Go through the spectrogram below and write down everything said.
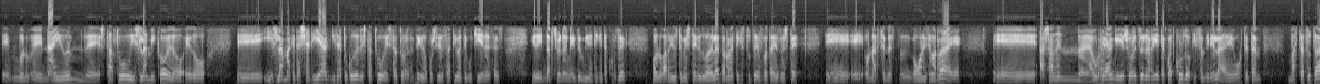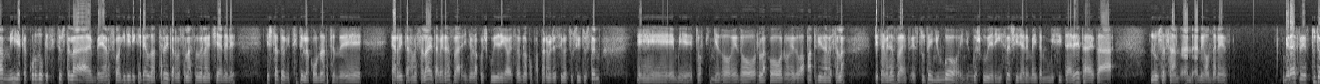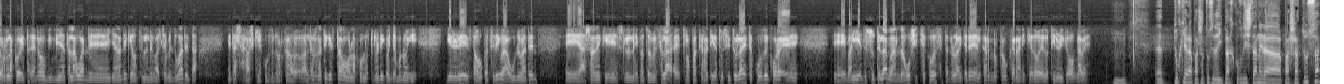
e, bueno, e, nahi duen estatu islamiko edo edo e, islamak eta xaria gidatuko duen estatu estatu horretatik, edo posizioen zati batek gutxien, ez ez? Edo indartsuenak nahi duen bidetik eta kurduek, bueno, argi dute beste eredua dela, eta horretik ez dute ez bata ez beste e, e, onartzen, ez gogoan izan da, e, e, asaden aurrean gehien zurrituen herrietako kurduak izan direla, e, urtetan, bastatuta milaka kurduk ez zituztela e, beharzoa giririk ere, hau da, bezala zeudela etxean ere, estatuak ez zituelako onartzen, e, herritar bezala eta beraz ba inolako eskubiderik gabe lako papar berezi batzu zituzten eh torkin edo edo horlako no, edo apatrida bezala eta beraz ba ez, dute inungo inungo eskubiderik izan siriaren baitan bizita ere eta eta luza zan han, han egon denez. Beraz ez dute horlako eta gero 2004an e, jadanik egon zen lehenengo altxamendu bat eta eta sarraskiak urdun horka alde horretik ez dago horlako loturarik baina mono gero ere ez dago katzerik ba une baten e, asadek ez lehen nahi patu bezala, e, tropak erretiratu zituela, eta kurdeko e, e, baliatu zutela, ba, nagusitzeko ez, eta nola ere elkarren orkaukerrarik edo, edo tirurik egon gabe. Mm uh, Turkiara pasatuz edo Ipar Kurdistanera pasatuz,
